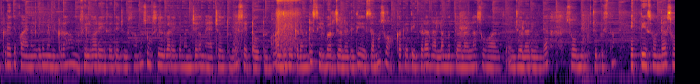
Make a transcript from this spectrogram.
ఇక్కడైతే ఫైనల్గా అయితే మేము ఇక్కడ సిల్వర్ వేసి అయితే చూసాము. సో సిల్వర్ అయితే మంచిగా మ్యాచ్ అవుతుంది సెట్ అవుతుంది. అందుకే ఇక్కడ ఏమంటే సిల్వర్ జ్యువెలరీ అయితే వేసాము. సో అక్కకైతే ఇక్కడ నల్ల ముత్యాల సో జ్యువెలరీ ఉండే. సో మీకు చూపిస్తాం. నెక్ పీస్ ఉండే. సో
